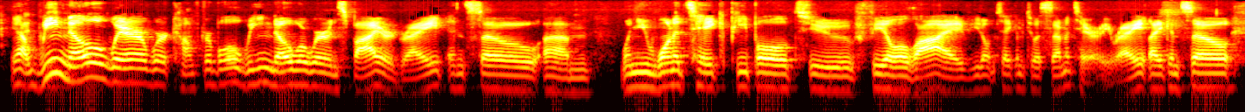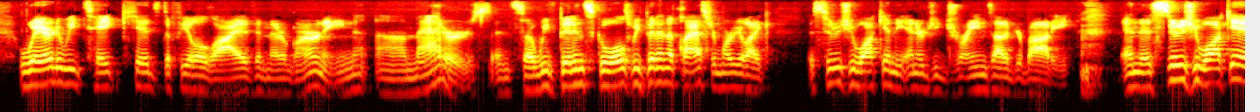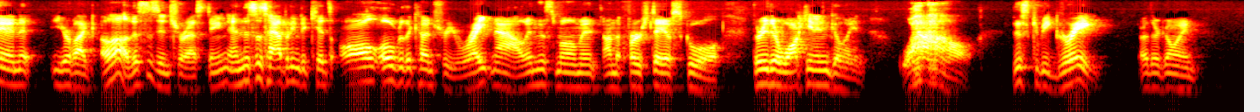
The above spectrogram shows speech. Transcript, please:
Yeah, we know where we're comfortable. We know where we're inspired, right? And so um, when you want to take people to feel alive, you don't take them to a cemetery, right? Like, and so where do we take kids to feel alive in their learning uh, matters. And so we've been in schools, we've been in a classroom where you're like, as soon as you walk in, the energy drains out of your body. and as soon as you walk in, you're like, oh, this is interesting. And this is happening to kids all over the country right now in this moment on the first day of school. They're either walking in going, wow, this could be great. Or they're going,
